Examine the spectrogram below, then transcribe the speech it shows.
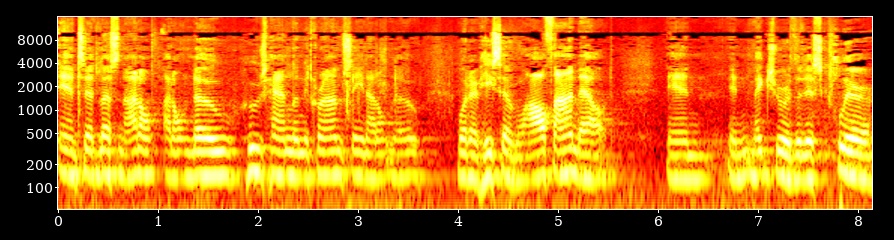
and said, "Listen, I don't I don't know who's handling the crime scene. I don't know whatever." He said, "Well, I'll find out, and and make sure that it's clear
